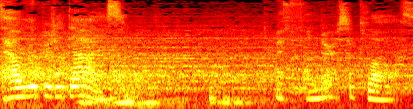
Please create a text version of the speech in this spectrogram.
is how Liberty dies. With thunderous applause.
